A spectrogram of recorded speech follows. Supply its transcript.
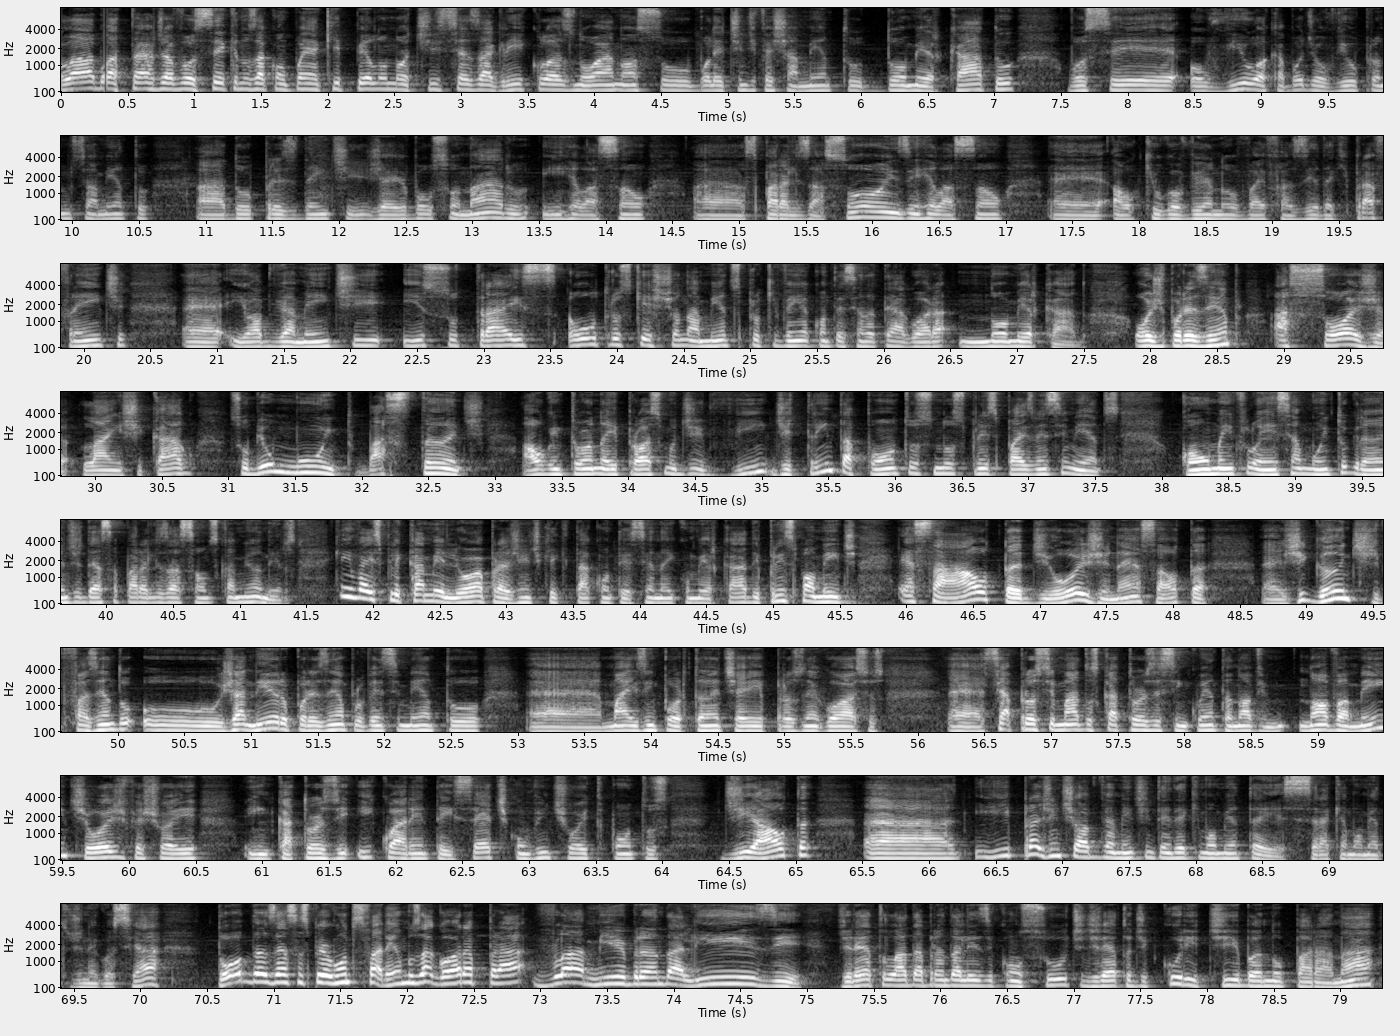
Olá, boa tarde a você que nos acompanha aqui pelo Notícias Agrícolas, no ar nosso boletim de fechamento do mercado. Você ouviu, acabou de ouvir o pronunciamento ah, do presidente Jair Bolsonaro em relação às paralisações, em relação eh, ao que o governo vai fazer daqui para frente. É, e, obviamente, isso traz outros questionamentos para o que vem acontecendo até agora no mercado. Hoje, por exemplo, a soja lá em Chicago subiu muito, bastante, algo em torno aí próximo de, 20, de 30 pontos nos principais vencimentos com uma influência muito grande dessa paralisação dos caminhoneiros. Quem vai explicar melhor para a gente o que está acontecendo aí com o mercado e principalmente essa alta de hoje, né, essa alta é, gigante, fazendo o janeiro, por exemplo, o vencimento é, mais importante aí para os negócios, é, se aproximar dos 14,50 novamente. Hoje fechou aí em 14,47 com 28 pontos de alta. É, e para a gente, obviamente, entender que momento é esse. Será que é momento de negociar? Todas essas perguntas faremos agora para Vlamir Brandalize, direto lá da Brandalize Consult, direto de Curitiba, no Paraná.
